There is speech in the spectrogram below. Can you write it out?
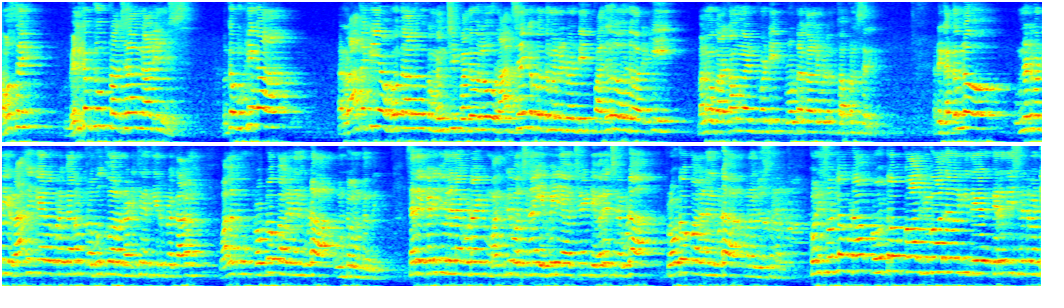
నమస్తే welcome to ప్రజా నాడీస్. ఇంకా ముఖ్యంగా రాజకీయ హోదాలో ఒక మంచి పదవులు రాజ్యాంగబద్ధమైనటువంటి పదవిలో ఉండే వారికి మనం ఒక రకమైనటువంటి ప్రోటోకాల్ ఇవ్వడం తప్పనిసరి. అంటే గతంలో ఉన్నటువంటి రాజకీయాల ప్రకారం ప్రభుత్వాలు నడిచిన తీరు ప్రకారం వాళ్ళకు ప్రోటోకాల్ అనేది కూడా ఉంటూ ఉంటుంది. సరే ఎక్కడికి వెళ్ళినా కూడా ఇటు మంత్రి వచ్చినా ఎమ్మెల్యే వచ్చినా ఇటు ఎవరైనా కూడా ప్రోటోకాల్ అనేది కూడా మనం చూస్తున్నాం. కొన్ని చోట్ల కూడా ప్రోటో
